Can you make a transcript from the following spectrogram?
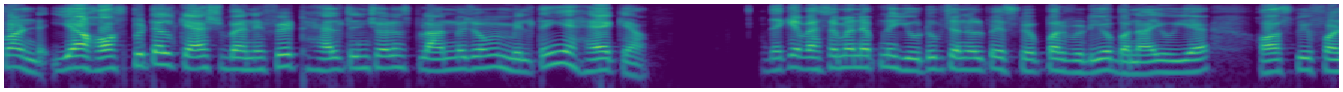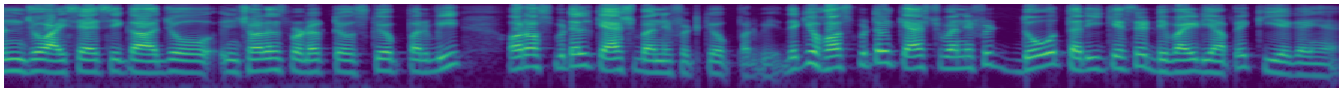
फंड या hospital cash benefit health insurance plan में जो हमें मिलते हैं, ये है क्या? देखिए, वैसे मैंने अपने यूट्यूब चैनल पे इसके ऊपर वीडियो बनाई हुई है। हॉस्पी फंड जो आई का जो इंश्योरेंस प्रोडक्ट है, उसके ऊपर भी और हॉस्पिटल कैश बेनिफिट के ऊपर भी। देखिए हॉस्पिटल कैश बेनिफिट दो तरीके से डिवाइड यहाँ पे किए गए हैं।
